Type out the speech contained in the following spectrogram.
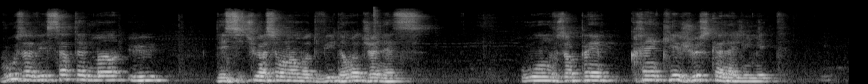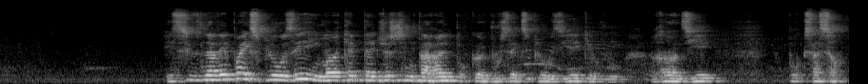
Vous avez certainement eu des situations dans votre vie, dans votre jeunesse, où on vous a craqué jusqu'à la limite. Et si vous n'avez pas explosé, il manquait peut-être juste une parole pour que vous explosiez, que vous rendiez, pour que ça sorte.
